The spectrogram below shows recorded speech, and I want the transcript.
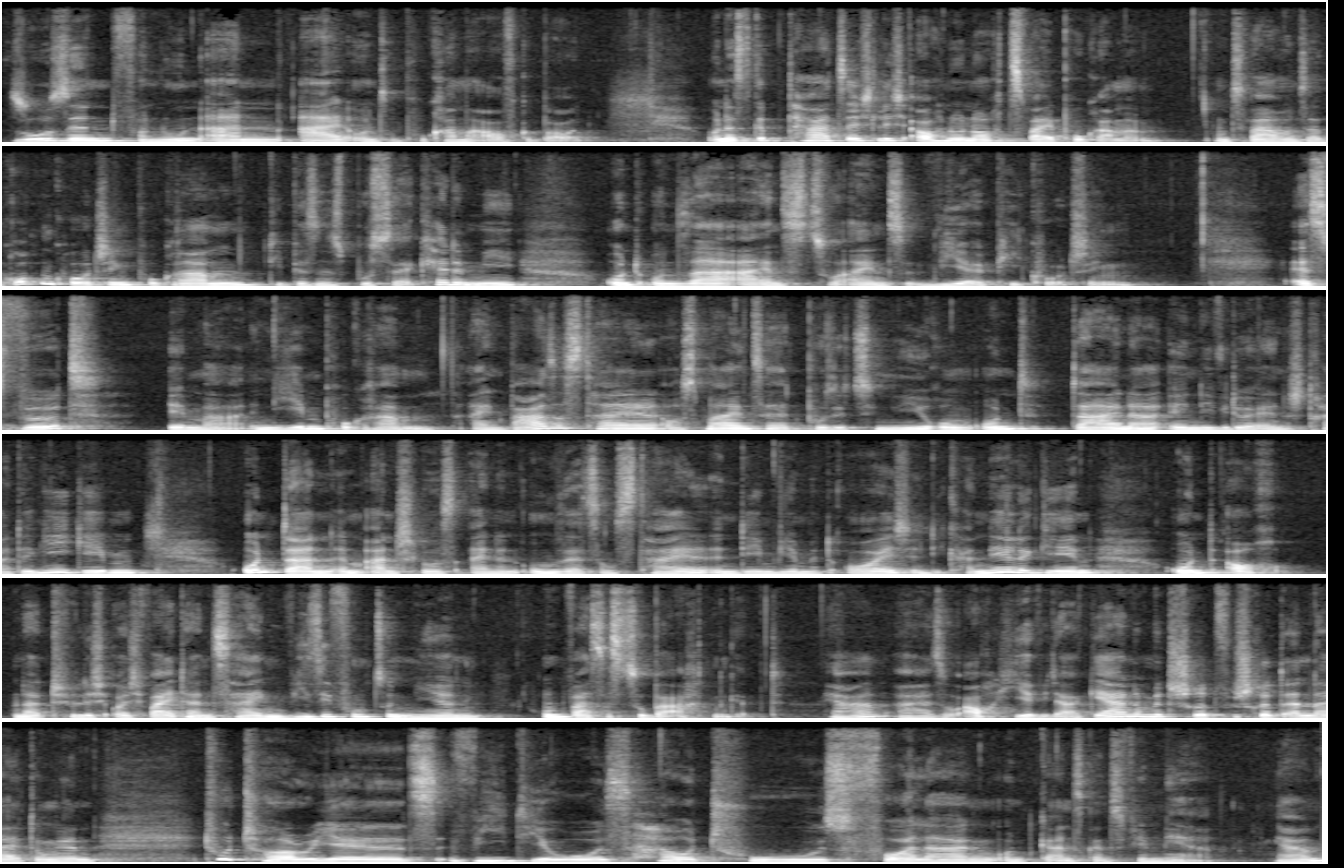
so sind von nun an all unsere Programme aufgebaut. Und es gibt tatsächlich auch nur noch zwei Programme. Und zwar unser Gruppencoaching-Programm, die Business Booster Academy und unser 1 zu 1 VIP-Coaching. Es wird immer in jedem Programm ein Basisteil aus Mindset, Positionierung und deiner individuellen Strategie geben und dann im Anschluss einen Umsetzungsteil, in dem wir mit euch in die Kanäle gehen und auch natürlich euch weiterhin zeigen, wie sie funktionieren und was es zu beachten gibt. Ja, also auch hier wieder gerne mit Schritt-für-Schritt-Anleitungen, Tutorials, Videos, How-Tos, Vorlagen und ganz, ganz viel mehr. Ja.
